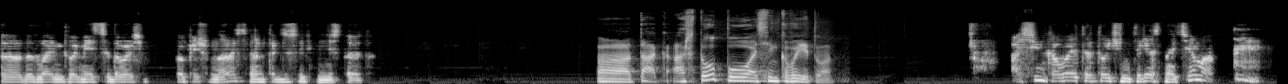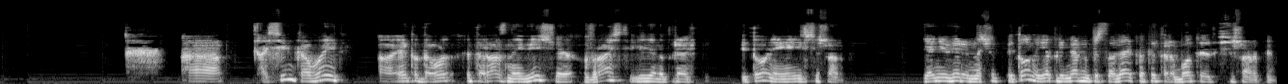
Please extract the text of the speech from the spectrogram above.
дедлайн два месяца давай все попишем на расте, наверное, так действительно не стоит. А, так, а что по async await? Async это очень интересная тема. А Async Await а, это, это разные вещи в Rust или, например, в Python и в C-Sharp. Я не уверен насчет Python, я примерно представляю, как это работает в C-Sharp.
